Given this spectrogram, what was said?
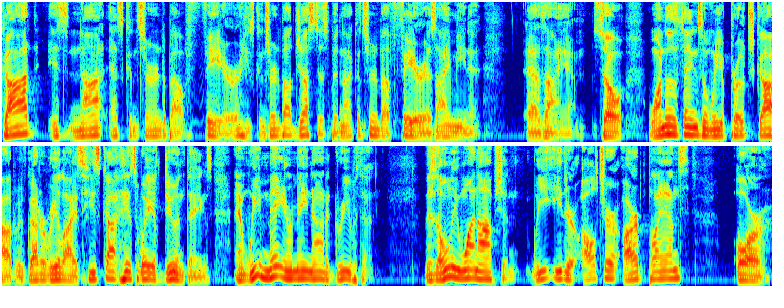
God is not as concerned about fair. He's concerned about justice, but not concerned about fair as I mean it, as I am. So, one of the things when we approach God, we've got to realize He's got His way of doing things, and we may or may not agree with it. There's only one option. We either alter our plans or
